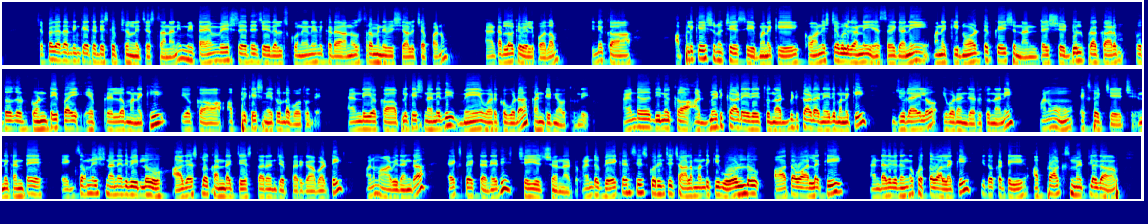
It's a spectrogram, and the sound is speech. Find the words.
చెప్పే కదా లింక్ అయితే డిస్క్రిప్షన్లో ఇచ్చేస్తానని. మీ టైం వేస్ట్ అయితే చేయదలుచుకుని నేను ఇక్కడ అనవసరమైన విషయాలు చెప్పాను. మ్యాటర్లోకి వెళ్ళిపోదాం. దీని యొక్క అప్లికేషన్ వచ్చేసి మనకి కానిస్టేబుల్ కానీ ఎస్ఐ కానీ మనకి నోటిఫికేషన్ అంటే షెడ్యూల్ ప్రకారం టూ థౌజండ్ ట్వంటీ ఫైవ్ ఏప్రిల్లో మనకి ఈ యొక్క అప్లికేషన్ అయితే ఉండబోతుంది. అండ్ ఈ యొక్క అప్లికేషన్ అనేది మే వరకు కూడా కంటిన్యూ అవుతుంది. అండ్ దీని యొక్క అడ్మిట్ కార్డ్ ఏదైతే ఉందో అడ్మిట్ కార్డ్ అనేది మనకి జూలైలో ఇవ్వడం జరుగుతుందని మనము ఎక్స్పెక్ట్ చేయొచ్చు. ఎందుకంటే ఎగ్జామినేషన్ అనేది వీళ్ళు ఆగస్ట్లో కండక్ట్ చేస్తారని చెప్పారు కాబట్టి మనం ఆ విధంగా ఎక్స్పెక్ట్ అనేది చేయొచ్చు అన్నట్టు. అండ్ వేకెన్సీస్ గురించి చాలా మందికి ఓల్డ్ పాత వాళ్ళకి అండ్ అదే విధంగా కొత్త వాళ్ళకి ఇదొకటి అప్రాక్సిమేట్లుగా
